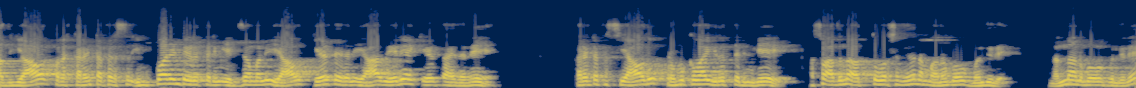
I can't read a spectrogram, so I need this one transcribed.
ಅದು ಯಾವ ಕರೆಂಟ್ ಅಫೇರ್ಸ್ ಇಂಪಾರ್ಟೆಂಟ್ ಇರುತ್ತೆ ನಿಮಗೆ ಎಕ್ಸಾಮ್ ಅಲ್ಲಿ, ಯಾವ ಕೇಳ್ತಾ ಇದ್ದಾನೆ, ಯಾವ ಏರಿಯಾ ಕೇಳ್ತಾ ಇದ್ದಾನೆ. ಕರೆಂಟ್ ಅಫೇರ್ಸ್ ಯಾವುದು ಪ್ರಮುಖವಾಗಿ ಇರುತ್ತೆ ನಿಮಗೆ. ಸೊ ಅದನ್ನ ಹತ್ತು ವರ್ಷದಿಂದ ನಮ್ಮ ಅನುಭವ ಬಂದಿದೆ. ನನ್ನ ಅನುಭವ ಬಂದಿದೆ.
